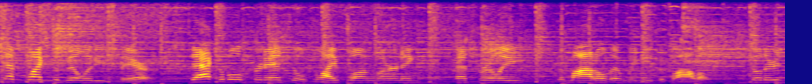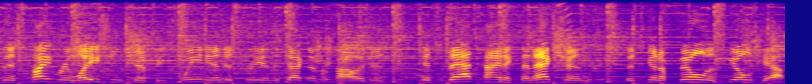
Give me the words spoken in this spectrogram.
that flexibility is there. Stackable credentials, lifelong learning, that's really the model that we need to follow. So there's this tight relationship between industry and the technical colleges. It's that kind of connection that's going to fill the skills gap.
